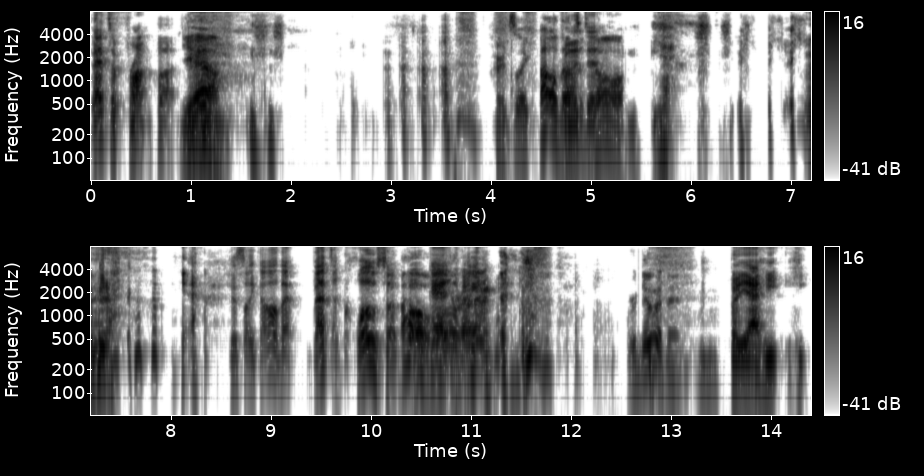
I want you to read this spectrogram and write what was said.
that's a front butt. Yeah. Where it's like, oh, that's But, a uh, dawn. yeah. yeah. Just like, oh, that that's a close up. Oh, okay. all right. We're doing it. But yeah, he he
